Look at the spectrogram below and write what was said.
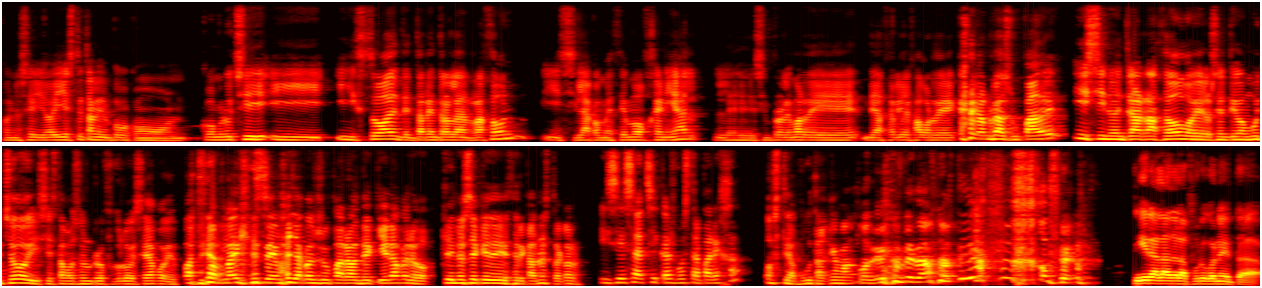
Pues no sé, yo ahí estoy también un poco con, con Grucci y, y Zoa de intentar entrarla en razón y si la convencemos, genial, le- sin problemas de, de hacerle el favor de cargarme a su padre. Y si no entra en razón, pues lo sentimos mucho y si estamos en un refugio o lo que sea, pues patearla y que se vaya con su padre a donde quiera, pero que no se quede cerca nuestra, claro. ¿Y si esa chica es vuestra pareja? Hostia puta, qué mal, joder, empezamos, tío. Joder. Tírala de la furgoneta.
